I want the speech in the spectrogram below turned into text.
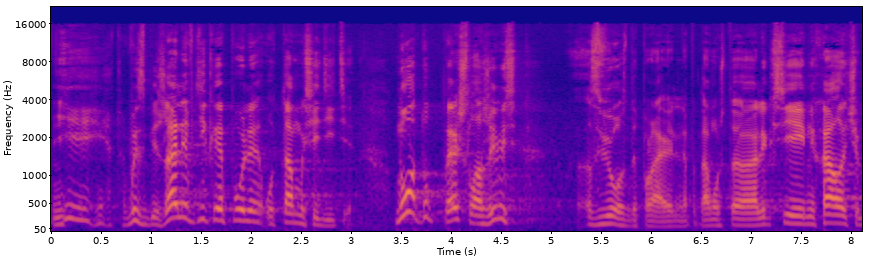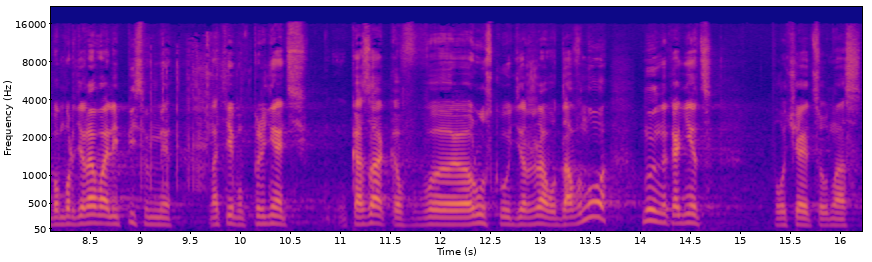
Нет, вы сбежали в дикое поле, вот там и сидите. Но тут, конечно, сложились звезды правильно, потому что Алексея Михайловича бомбардировали письмами на тему принять казаков в русскую державу давно. Ну и, наконец, получается, у нас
